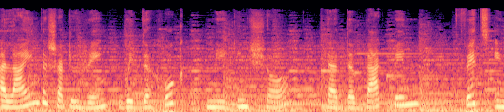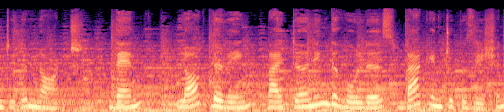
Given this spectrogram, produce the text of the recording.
Align the shuttle ring with the hook making sure that the back pin fits into the notch. Then lock the ring by turning the holders back into position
